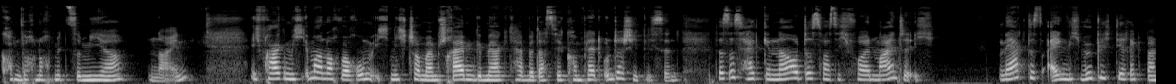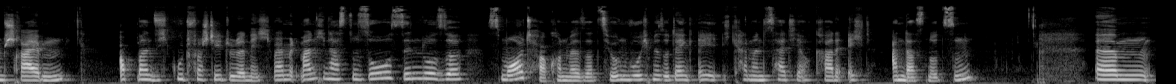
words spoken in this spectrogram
komm doch noch mit zu mir. Nein. Ich frage mich immer noch, warum ich nicht schon beim Schreiben gemerkt habe, dass wir komplett unterschiedlich sind. Das ist halt genau das, was ich vorhin meinte. Ich merke das eigentlich wirklich direkt beim Schreiben, ob man sich gut versteht oder nicht. Weil mit manchen hast du so sinnlose Smalltalk-Konversationen, wo ich mir so denke, ey, ich kann meine Zeit hier auch gerade echt anders nutzen. Ähm,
